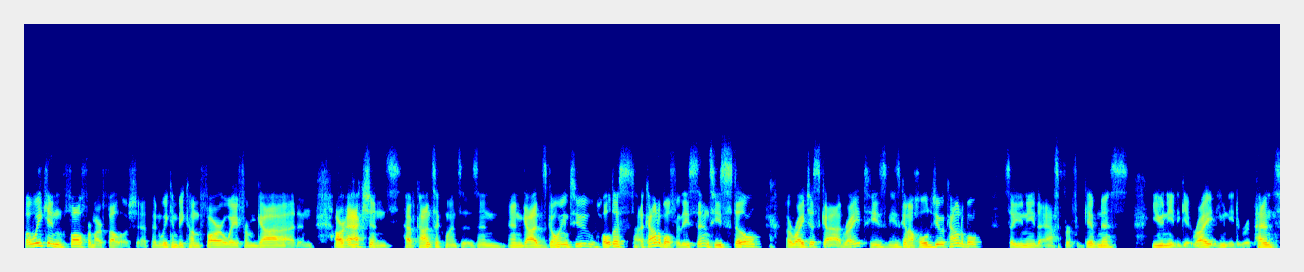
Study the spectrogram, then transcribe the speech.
but we can fall from our fellowship and we can become far away from God and our actions have consequences and and God's going to hold us accountable for these sins. He's still a righteous God, right? He's he's going to hold you accountable. So you need to ask for forgiveness. You need to get right. You need to repent.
